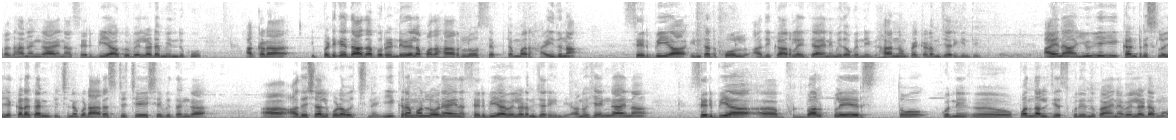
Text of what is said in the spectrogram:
ప్రధానంగా ఆయన సెర్బియాకు వెళ్ళడం ఎందుకు? అక్కడ ఇప్పటికే దాదాపు రెండు వేల పదహారులో సెప్టెంబర్ ఐదున సెర్బియా ఇంటర్పోల్ అధికారులు అయితే ఆయన మీద ఒక నిఘానం పెట్టడం జరిగింది. ఆయన యూఏఈ కంట్రీస్లో ఎక్కడ కనిపించినా కూడా అరెస్ట్ చేసే విధంగా ఆదేశాలు కూడా వచ్చినాయి. ఈ క్రమంలోనే ఆయన సెర్బియా వెళ్ళడం జరిగింది. అనూహ్యంగా ఆయన సెర్బియా ఫుట్బాల్ ప్లేయర్స్తో కొన్ని ఒప్పందాలు చేసుకునేందుకు ఆయన వెళ్ళడము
